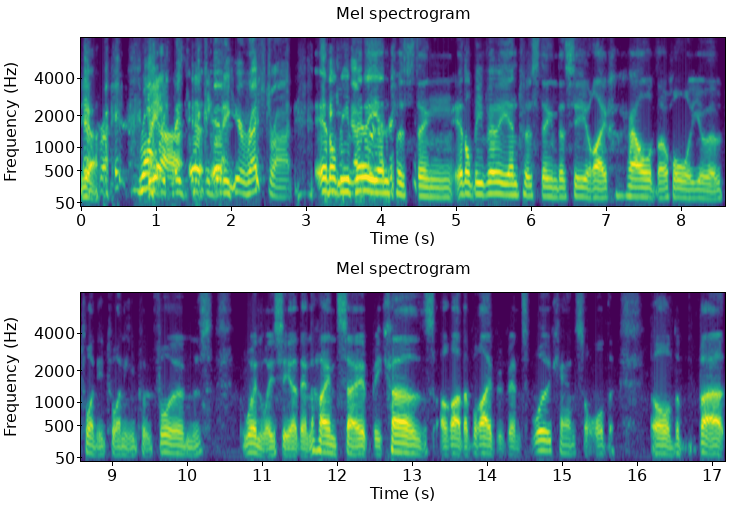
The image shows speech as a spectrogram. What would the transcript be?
Yeah. right. Right. Yeah, It, it- go to your restaurant. It'll be very burger. interesting. It'll be very interesting to see like how the whole year of 2020 performs when we see it in hindsight, because a lot of live events were canceled. The- but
